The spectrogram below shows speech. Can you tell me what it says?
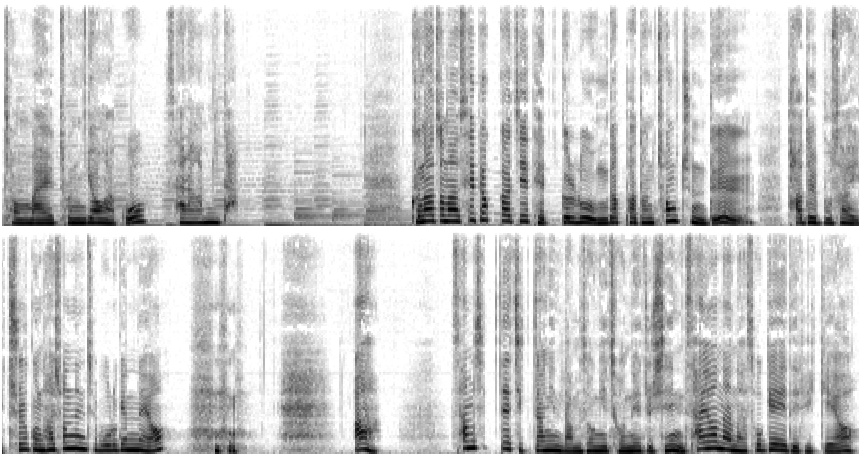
정말 존경하고 사랑합니다. 그나저나 새벽까지 댓글로 응답하던 청춘들 다들 무사히 출근하셨는지 모르겠네요. 아, 30대 직장인 남성이 전해주신 사연 하나 소개해 드릴게요.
